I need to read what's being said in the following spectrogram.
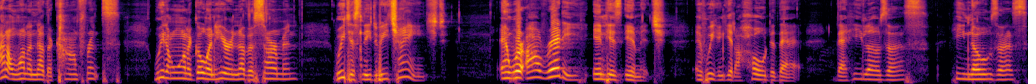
I don't want another conference We don't want to go and hear another sermon. We just need to be changed. And we're already in his image if we can get a hold of that, that he loves us, he knows us,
